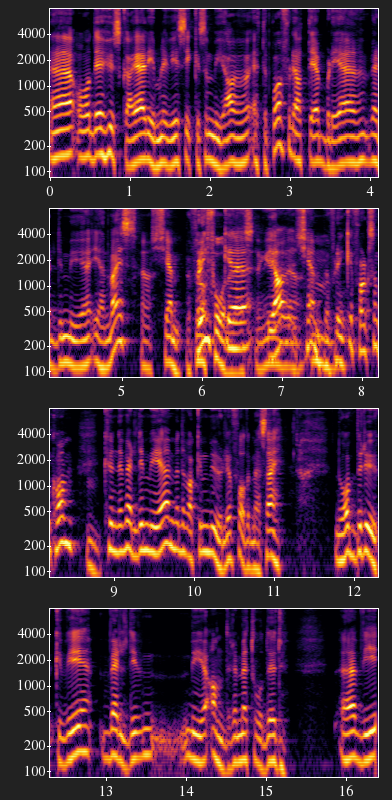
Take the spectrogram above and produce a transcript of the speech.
Eh, og det huska jeg rimeligvis ikke så mye av etterpå, for det ble veldig mye enveis. Ja. Kjempeflinke, ja, kjempeflinke mm. folk som kom. Mm. Kunne veldig mye, men det var ikke mulig å få det med seg. Nå bruker vi veldig mye andre metoder. Eh, vi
